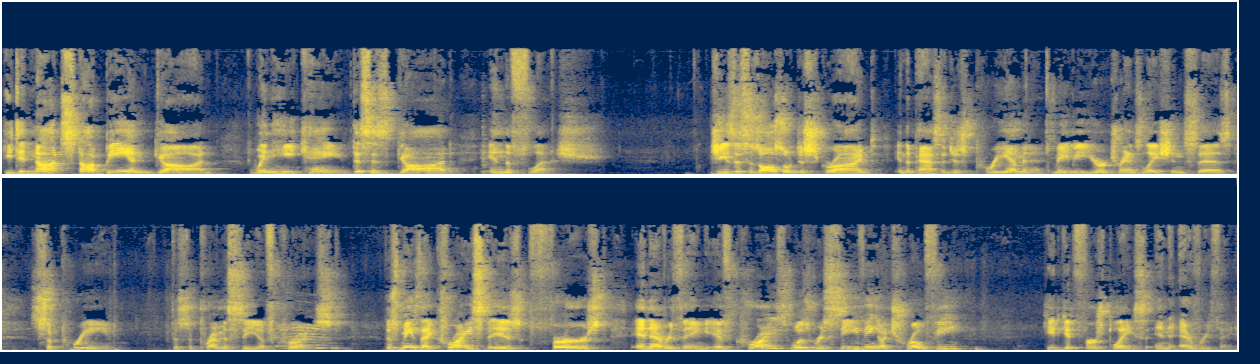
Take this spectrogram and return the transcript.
He did not stop being God when he came. This is God in the flesh. Jesus is also described in the passage as preeminent. Maybe your translation says supreme, the supremacy of Christ. This means that Christ is first in everything. If Christ was receiving a trophy, he'd get first place in everything.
